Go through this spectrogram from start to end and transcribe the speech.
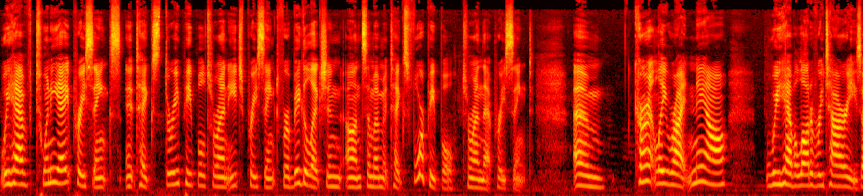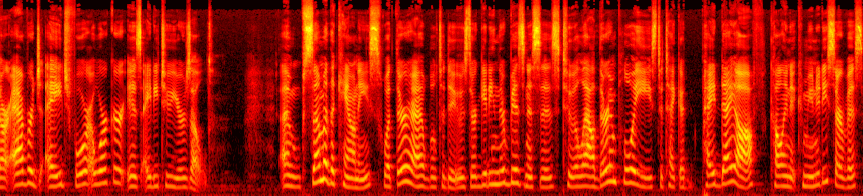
We have 28 precincts. It takes three people to run each precinct. For a big election, on some of them, it takes four people to run that precinct. Um, currently, right now, we have a lot of retirees. Our average age for a worker is 82 years old. Um, some of the counties, what they're able to do is they're getting their businesses to allow their employees to take a paid day off, calling it community service,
